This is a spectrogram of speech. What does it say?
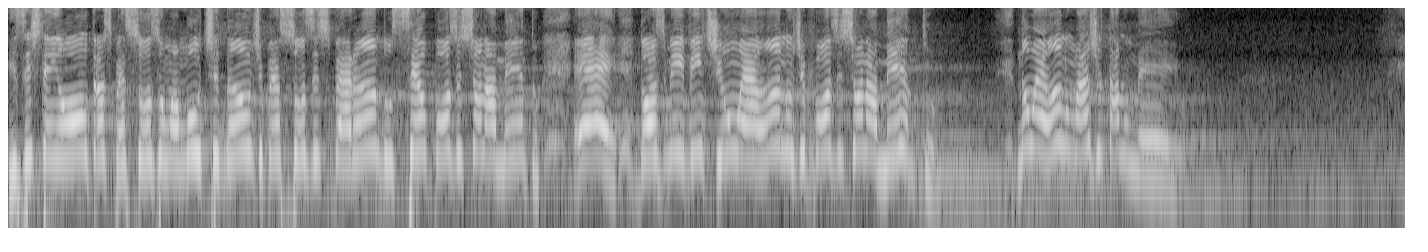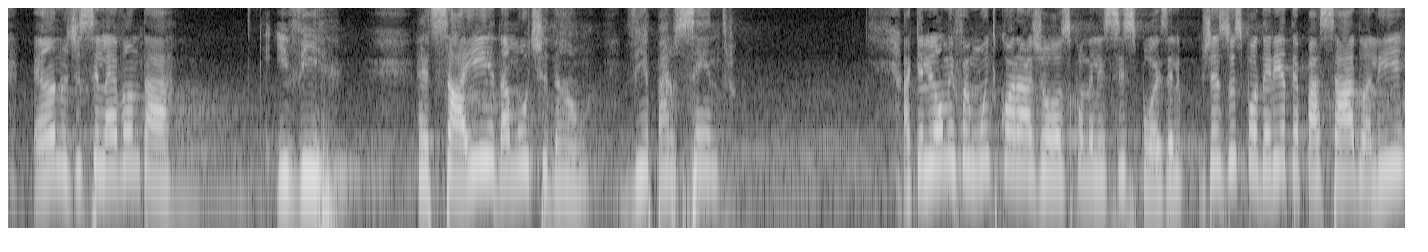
Existem outras pessoas, uma multidão de pessoas esperando o seu posicionamento. Ei, 2021 é ano de posicionamento. Não é ano mais de estar no meio. É ano de se levantar e vir, é sair da multidão, vir para o centro. Aquele homem foi muito corajoso quando ele se expôs. Ele, Jesus poderia ter passado ali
